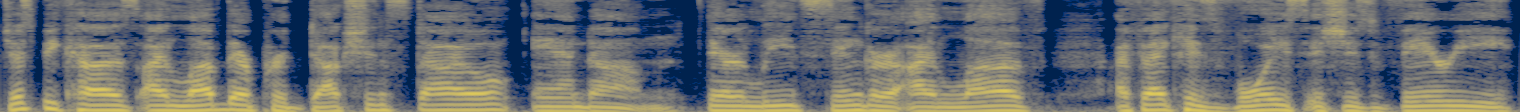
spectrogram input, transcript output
just because i love their production style and um their lead singer i love i feel like his voice is just very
